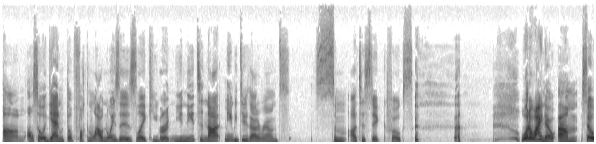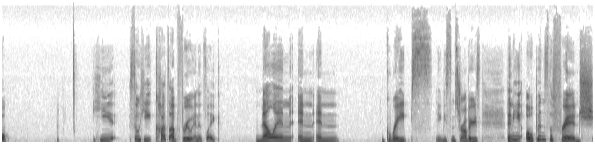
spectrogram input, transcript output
um, also again with the fucking loud noises, like you Right. you need to not maybe do that around some autistic folks. what do I know? Um, so he so he cuts up fruit and it's like melon and and grapes, maybe some strawberries. Then he opens the fridge,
